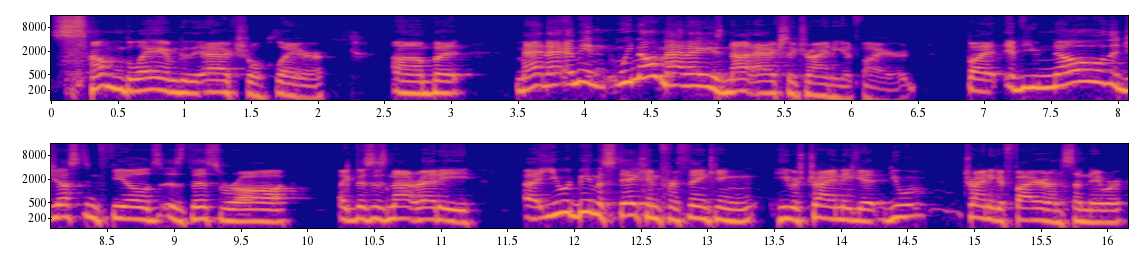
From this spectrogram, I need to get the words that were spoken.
some blame to the actual player. Um, but Matt, I mean, we know Matt Nagy's not actually trying to get fired. But if you know that Justin Fields is this raw, like this is not ready, uh, you would be mistaken for thinking he was trying to get you were trying to get fired on Sunday. Where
